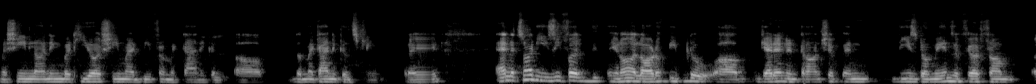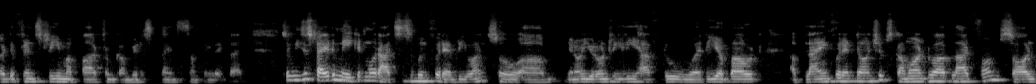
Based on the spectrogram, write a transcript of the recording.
machine learning, but he or she might be from mechanical, uh, the mechanical stream right? And it's not easy for you know a lot of people to uh, get an internship in these domains if you're from a different stream apart from computer science or something like that. So we just try to make it more accessible for everyone. So um, you know you don't really have to worry about applying for internships. Come onto our platform solve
